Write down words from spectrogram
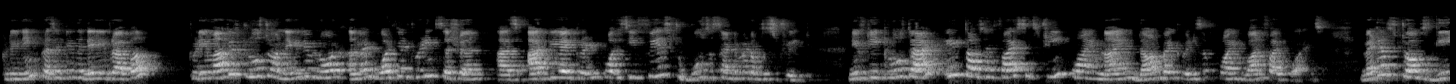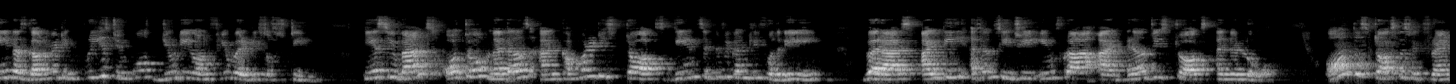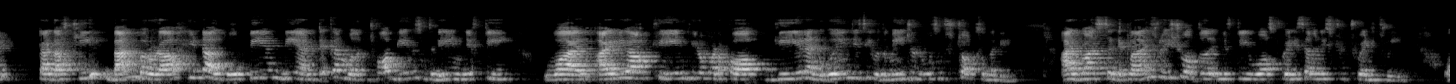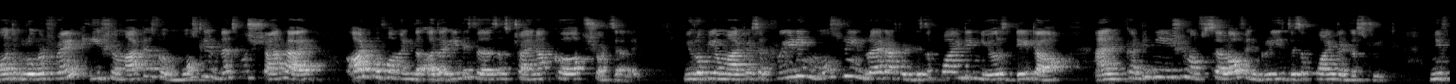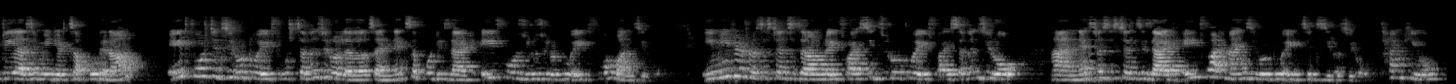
Good evening. Presenting the daily wrap-up. Today market closed on a negative note amid volatile trading session as RBI credit policy fails to boost the sentiment of the street. Nifty closed at 8,516.9 down by 27.15 points. Metal stocks gained as government increased import duty on few varieties of steel. PSU banks, auto, metals and commodity stocks gained significantly for the day, whereas IT, FMCG, infra and energy stocks ended lower. On the stock specific front, Tata Steel, Bank Baroda, Hindalco, PNB and Tech were the top gainers of the day in Nifty, while Idea, Cairn, Hero MotoCorp, GAIL and ONGC were the major losing stocks of the day. Advanced and declines ratio of the Nifty was 27 to 23. On the global front, Asia markets were mostly mixed with Shanghai outperforming the other indices as China curbed short selling. European markets are trading mostly in red after disappointing US data and continuation of sell-off in Greece disappointed the street. Nifty has immediate support around 8460 to 8470 levels and next support is at 8400 to 8410. Immediate resistance is around 8560 to 8570 and next resistance is at 8590 to 8600. Thank you.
